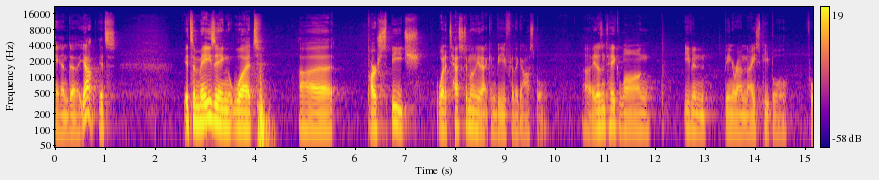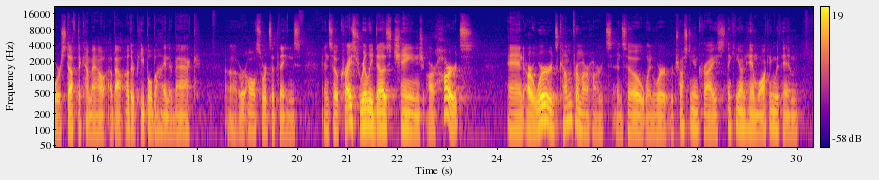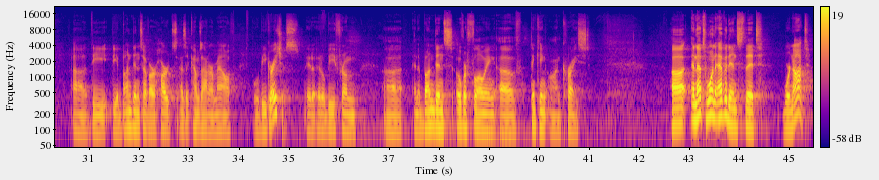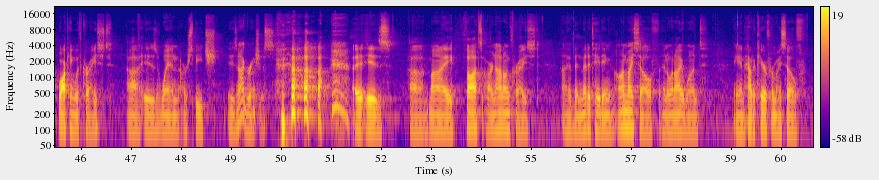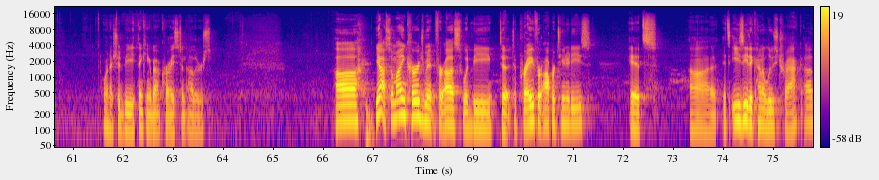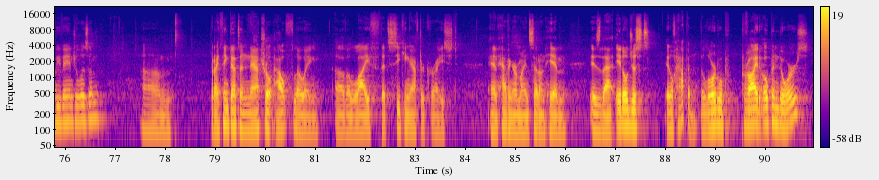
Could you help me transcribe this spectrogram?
And uh, yeah, it's, it's amazing what uh, our speech, what a testimony that can be for the gospel. Uh, it doesn't take long, even being around nice people, for stuff to come out about other people behind their back uh, or all sorts of things. And so Christ really does change our hearts, and our words come from our hearts. And so when we're, we're trusting in Christ, thinking on Him, walking with Him, uh, the, the abundance of our hearts as it comes out our mouth will be gracious. It, it'll be from uh, an abundance overflowing of thinking on Christ. Uh, and that's one evidence that we're not walking with Christ, uh, is when our speech is not gracious. is uh, my thoughts are not on Christ. I have been meditating on myself and what I want and how to care for myself when I should be thinking about Christ and others. Uh, yeah, so my encouragement for us would be to, to pray for opportunities. It's, uh, it's easy to kind of lose track of evangelism. Um, but I think that's a natural outflowing of a life that's seeking after Christ and having our mind set on Him is that it'll just, it'll happen. The Lord will provide open doors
